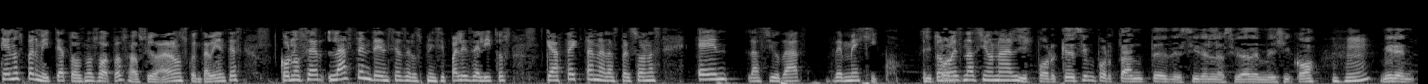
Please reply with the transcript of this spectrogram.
que nos permite a todos nosotros, a los ciudadanos cuentavientes, conocer las tendencias de los principales delitos que afectan a las personas en la Ciudad de México. ¿Y Esto por- no es nacional. ¿Y por qué es importante decir en la Ciudad de México? Miren,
